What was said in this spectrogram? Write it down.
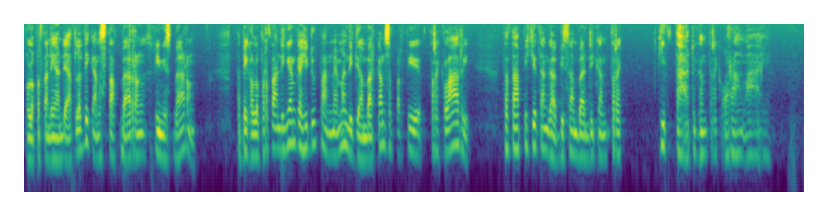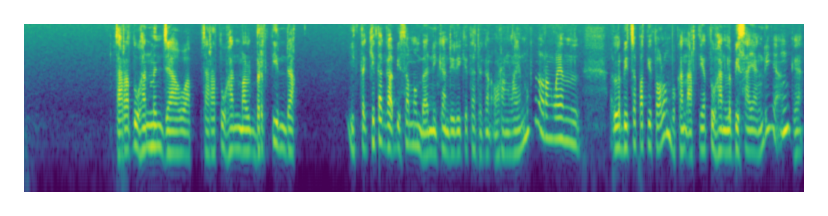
Kalau pertandingan di atletik kan start bareng, finish bareng. Tapi kalau pertandingan kehidupan memang digambarkan seperti trek lari. Tetapi kita nggak bisa membandingkan trek kita dengan trek orang lain. Cara Tuhan menjawab, cara Tuhan bertindak kita nggak bisa membandingkan diri kita dengan orang lain. Mungkin orang lain lebih cepat ditolong bukan artinya Tuhan lebih sayang dia, enggak.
